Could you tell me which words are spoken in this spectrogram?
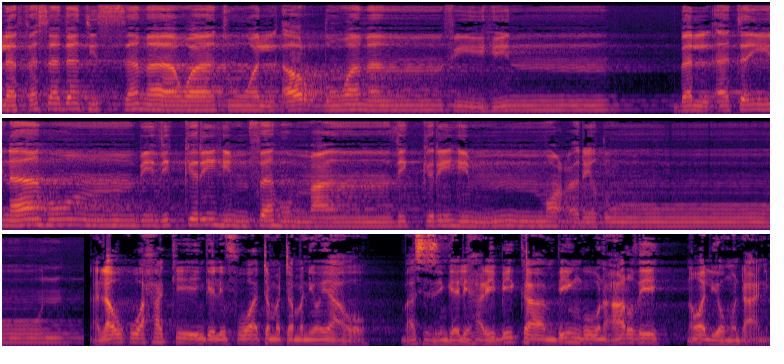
لفسدت السماوات والأرض ومن فيهن بل أتيناهم بذكرهم فهم عن ذكرهم معرضون Alau kuwa haki ingelifuata matamanio yao, basi zingeliharibika mbingu na ardhi na waliomo ndani.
